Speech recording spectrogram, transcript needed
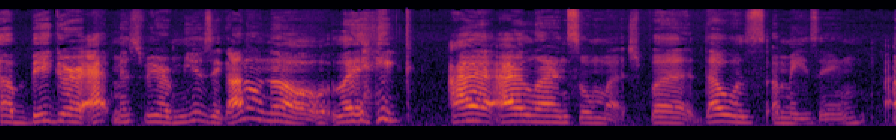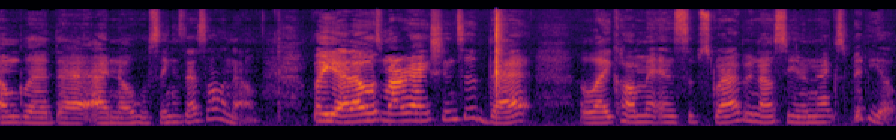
a bigger atmosphere of music. I don't know, like. I, I learned so much, but that was amazing. I'm glad that I know who sings that song now. But yeah, that was my reaction to that. Like, comment, and subscribe, and I'll see you in the next video.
